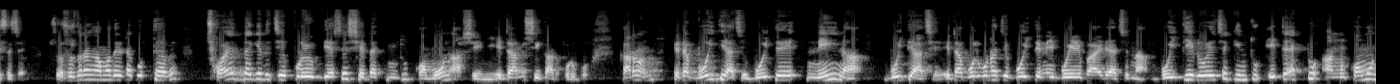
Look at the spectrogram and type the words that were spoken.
এসেছে। তো সুতরাং আমাদের এটা করতে হবে। ছয়ের দাগের যে প্রয়োগ দিয়েছে সেটা কিন্তু কমন আসেনি। এটা আমি স্বীকার করব। কারণ এটা বইতে আছে। বইতে নেই না, বইতে আছে। এটা বলব না যে বইতে নেই, বইয়ের বাইরে আছে। না, বইতে রয়েছে, কিন্তু এটা একটু আনকমন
